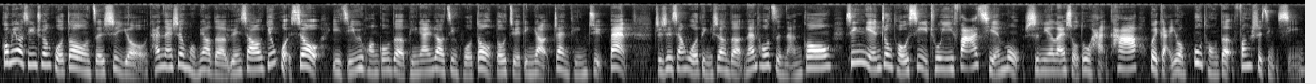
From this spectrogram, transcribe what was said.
公庙新春活动则是有台南圣母庙的元宵烟火秀以及玉皇宫的平安绕境活动都决定要暂停举办。只是香火鼎盛的南投子南宫，新年重头戏初一发钱母，十年来首度喊卡，会改用不同的方式进行。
